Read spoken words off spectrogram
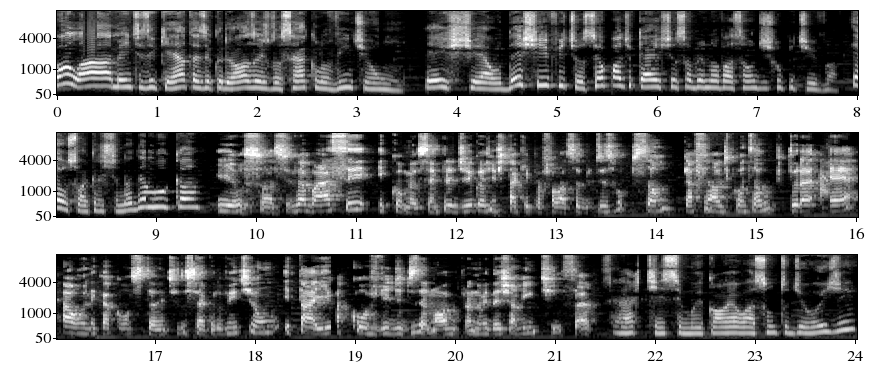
Olá, mentes inquietas e curiosas do século XXI. Este é o The Shift, o seu podcast sobre inovação disruptiva. Eu sou a Cristina Deluca. E eu sou a Silvia Bassi. E como eu sempre digo, a gente está aqui para falar sobre disrupção, que afinal de contas a ruptura é a única constante do século XXI. E tá aí a Covid-19 para não me deixar mentir, certo? Certíssimo. E qual é o assunto de hoje?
